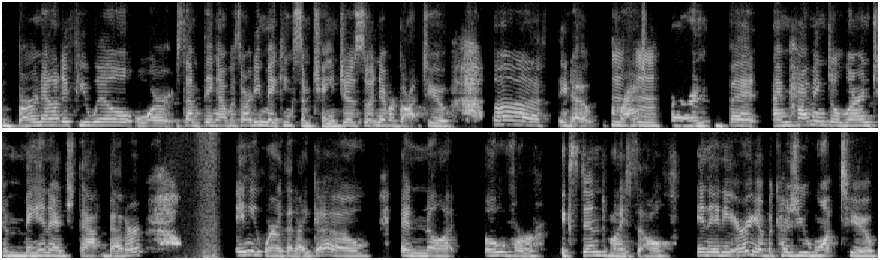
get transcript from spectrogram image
burnout, if you will, or something. I was already making some changes, so it never got to, uh, you know, crash mm-hmm. burn. But I'm having to learn to manage that better anywhere that I go and not overextend myself in any area because you want to.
